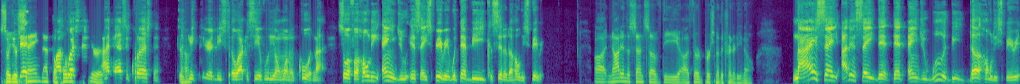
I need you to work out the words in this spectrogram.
So you're that, saying that the Holy question, Spirit. I have to ask a question to Uh-huh. get clarity so I can see if we don't want to court or not. So if a holy angel is a spirit, would that be considered a Holy Spirit? Uh, not in the sense of the uh, third person of the Trinity. No. Now I ain't say I didn't say that that angel would be the Holy Spirit.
